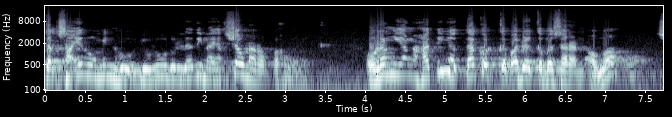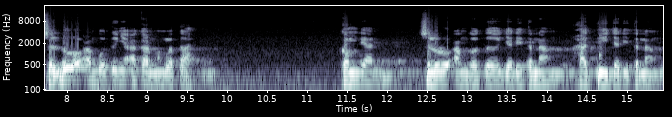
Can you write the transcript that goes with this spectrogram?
taqsairu minhu juludul ladzina yakhshawna rabbahum. Orang yang hatinya takut kepada kebesaran Allah, seluruh anggotanya akan mengletah. Kemudian seluruh anggota jadi tenang, hati jadi tenang,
